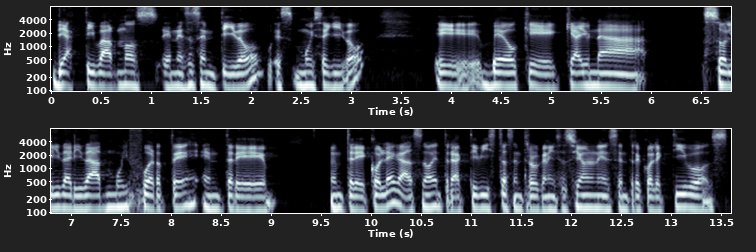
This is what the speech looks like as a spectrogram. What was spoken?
de activarnos en ese sentido, es muy seguido. Eh, veo que, que hay una solidaridad muy fuerte entre, entre colegas, ¿no? entre activistas, entre organizaciones, entre colectivos.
